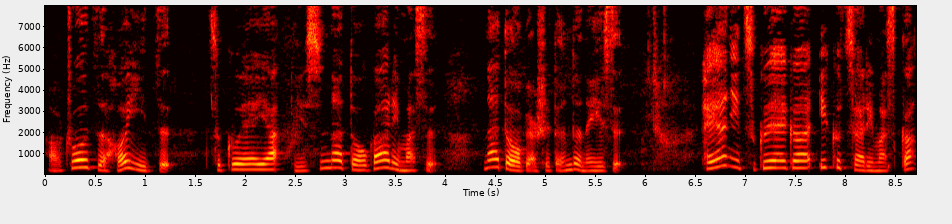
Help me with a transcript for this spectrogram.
啊，桌子和椅子。 机や椅子などがあります。など表示等等的意思。部屋に机がいくつありますか？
